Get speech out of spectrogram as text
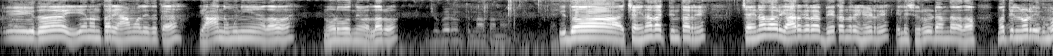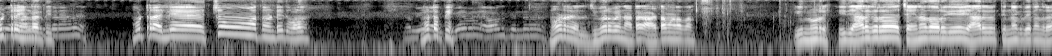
ರೀ ಇದ ಏನಂತಾರೆ ಯಾಮಲ್ ಇದಕ್ಕೆ? ಯಾ ನಮೂನಿ ಅದಾವ? ನೋಡ್ಬೋದು ನೀವು ಎಲ್ಲರೂ ಇದ ಚೈನಾದಾಗ ತಿಂತಾರ್ರಿ. ಚೈನಾದವ್ರು ಯಾರಿಗಾರ ಬೇಕಂದ್ರೆ ಹೇಳ್ರಿ. ಇಲ್ಲಿ ಶಿರೂರು ಡ್ಯಾಮ್ದಾಗ ಅದಾವ. ಮತ್ತೆ ಇಲ್ಲಿ ನೋಡ್ರಿ ಇದು ಮುಟ್ರೆ ಹೆಂಗಾಗ್ತೈತಿ ಮುಟ್ರ ಅಲ್ಲಿ ಚೂ ಅಂತ ಹೊಂಟೈತಿ ಒಳಗೆ. ಮುಟ್ಟಪ್ಪಿ. ನೋಡ್ರಿ ಅಲ್ಲಿ ಜುಬೇರ್ ಬೈನ್ ಆಟ ಆಟ ಮಾಡದಾನ. ಇದು ನೋಡ್ರಿ, ಇದು ಯಾರಿಗಾರ ಚೈನಾದವ್ರಿಗೆ ಯಾರಿಗಾರ ತಿನ್ನಕ್ ಬೇಕಂದ್ರೆ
